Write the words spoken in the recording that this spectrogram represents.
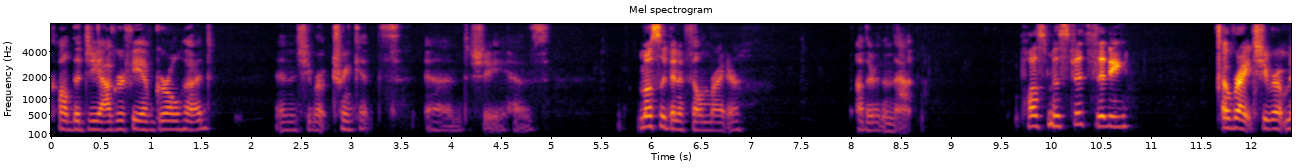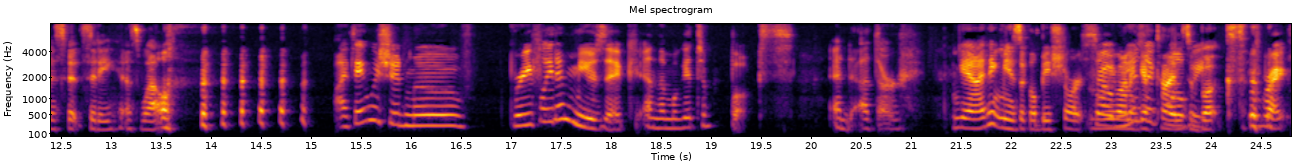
called The Geography of Girlhood. And she wrote Trinkets. And she has mostly been a film writer, other than that. Plus Misfit City. Oh, right. She wrote Misfit City as well. I think we should move briefly to music and then we'll get to books and other. yeah, I think music will be short. So we want to give time to be- books. right.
